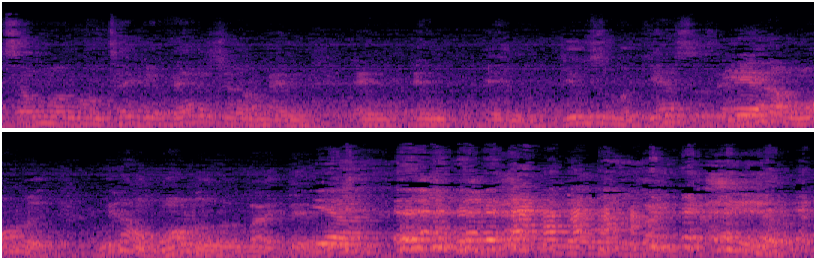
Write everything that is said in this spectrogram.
someone gonna take advantage of them and and and, and use them against us. And we don't want to. We don't want to look like that. Yeah. We definitely don't want to like. Damn.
